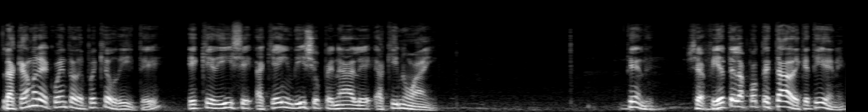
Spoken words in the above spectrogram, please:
La Cámara de Cuentas, después que audite, es que dice, aquí hay indicios penales, aquí no hay. ¿Entiendes? O sea, fíjate la potestad que tiene.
